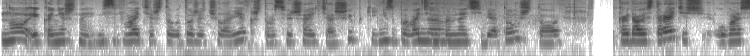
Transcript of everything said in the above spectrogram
Ну и, конечно, не забывайте, что вы тоже человек, что вы совершаете ошибки. Не забывайте Да. напоминать себе о том, что когда вы стараетесь, у вас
